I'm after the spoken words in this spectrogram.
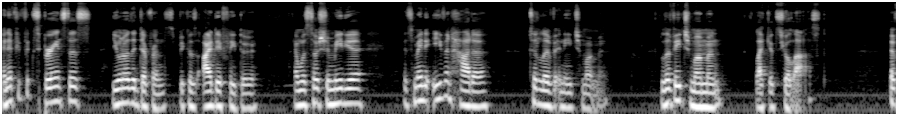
And if you've experienced this, you'll know the difference because I definitely do. And with social media, it's made it even harder to live in each moment. Live each moment like it's your last. If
